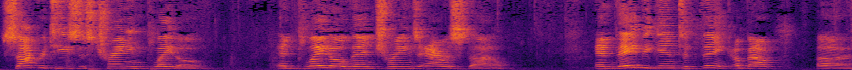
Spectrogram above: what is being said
Socrates is training Plato, and Plato then trains Aristotle, and they begin to think about uh,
